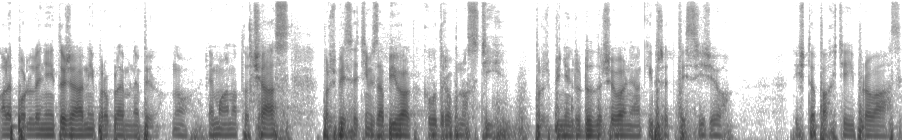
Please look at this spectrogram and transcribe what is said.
ale podle něj to žádný problém nebyl. No, nemá na to čas, proč by se tím zabýval takovou drobností, proč by někdo dodržoval nějaký předpisy, že jo, když to pak chtějí pro vás.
